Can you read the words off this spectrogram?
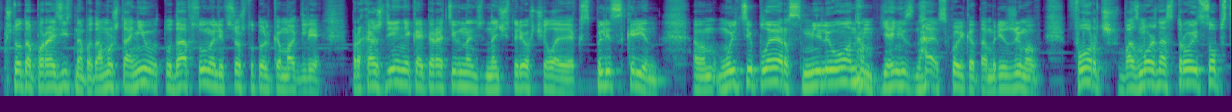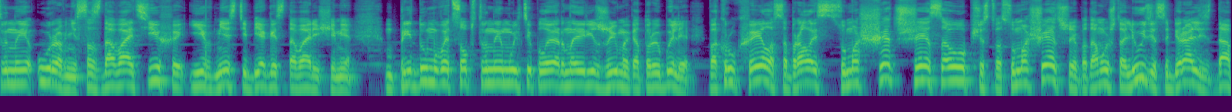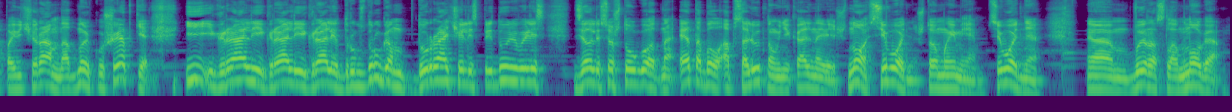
что-то поразительно, потому что они туда всунули все, что только могли. Прохождение кооперативно на четырех человек, сплитскрин, эм, мультиплеер с миллионом, я не знаю, сколько там режимов, Forge, возможно строить собственные уровни, создавать их и вместе бегать с товарищами, придумывать собственные мультиплеерные режимы, которые были. Вокруг Хейла собралось сумасшедшее сообщество, сумасшедшее, потому что люди собирались, да, по вечерам на одной кушетке и играли, играли, играли друг с другом, дурачились, придуривали придуривались, делали все что угодно. Это была абсолютно уникальная вещь. Но сегодня что мы имеем? Сегодня э, выросло много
